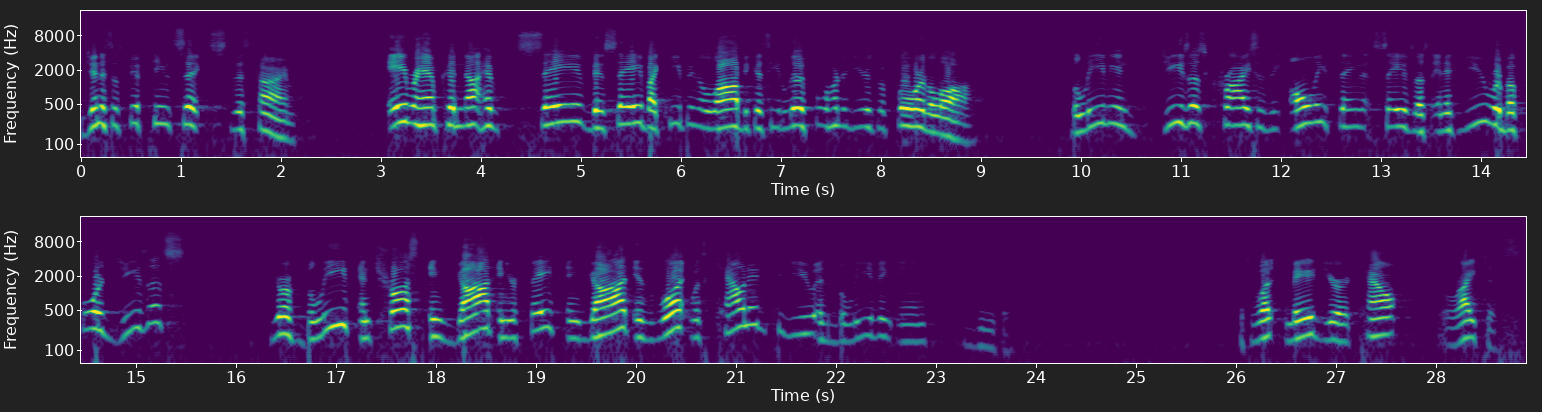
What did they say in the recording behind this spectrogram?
Genesis 15 6 this time. Abraham could not have saved, been saved by keeping the law because he lived 400 years before the law. Believing in Jesus Christ is the only thing that saves us. And if you were before Jesus, Your belief and trust in God and your faith in God is what was counted to you as believing in Jesus. It's what made your account righteous.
